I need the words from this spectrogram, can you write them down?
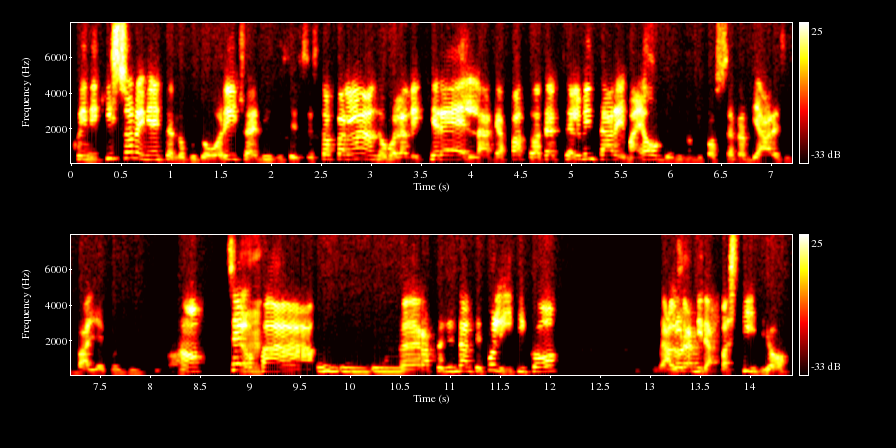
quindi chi sono i miei interlocutori? Cioè, se, sto parlando con la vecchierella che ha fatto la terza elementare, ma è ovvio che non mi posso arrabbiare se sbaglio il congiuntivo, no? Se mm. lo fa un, un, un rappresentante politico, allora mi dà fastidio,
